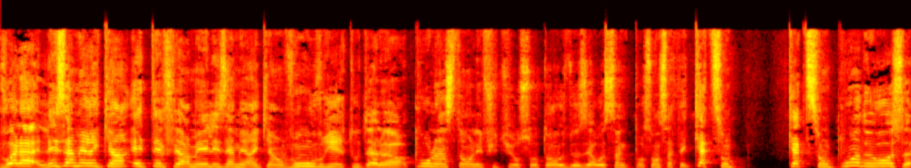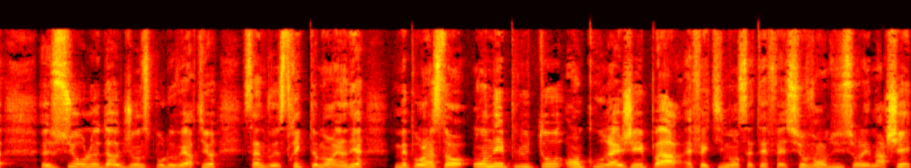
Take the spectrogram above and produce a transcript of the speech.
Voilà, les Américains étaient fermés, les Américains vont ouvrir tout à l'heure. Pour l'instant, les futurs sont en hausse de 0,5%, ça fait 400 400 points de hausse euh, sur le Dow Jones pour l'ouverture. Ça ne veut strictement rien dire, mais pour l'instant, on est plutôt encouragé par effectivement cet effet survendu sur les marchés.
